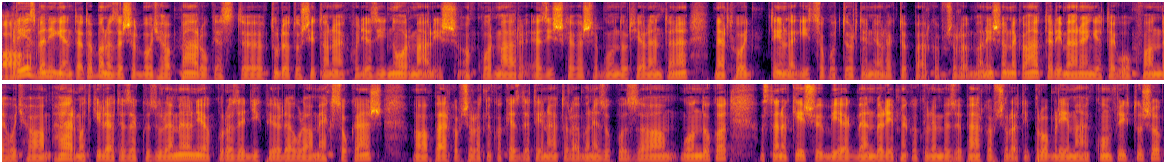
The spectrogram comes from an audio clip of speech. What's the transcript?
A... Részben igen, tehát abban az esetben, hogyha a párok ezt tudatosítanák, hogy ez így normális, akkor már ez is kevesebb gondot jelentene, mert hogy tényleg így szokott történni a legtöbb párkapcsolatban is. Ennek a hátterében rengeteg ok van, de hogyha hármat ki lehet ezek közül emelni, akkor az egyik például a megszokás, a párkapcsolatnak a kezdetén általában ez okozza a gondokat, aztán a későbbiekben belépnek a különböző párkapcsolati problémák, konfliktusok,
